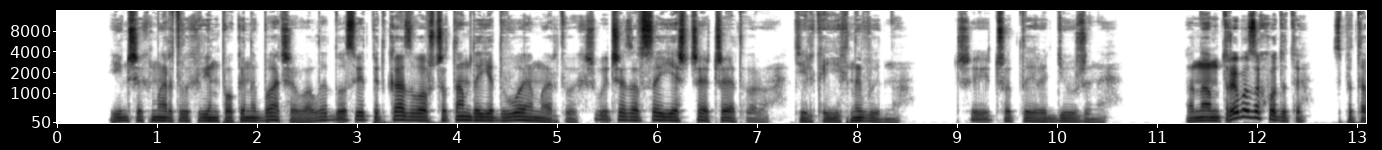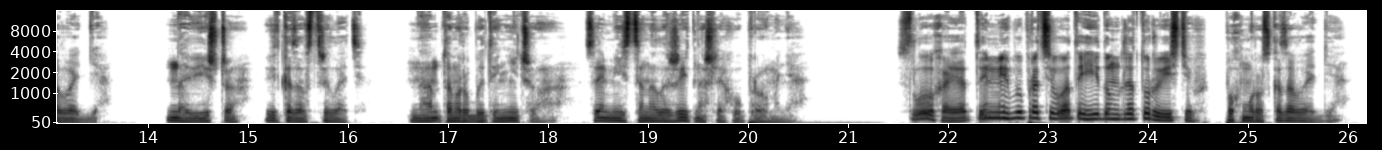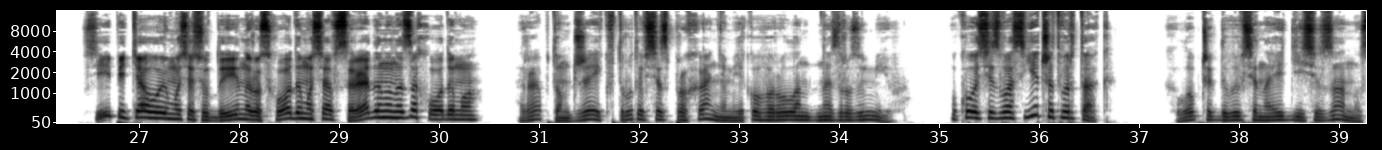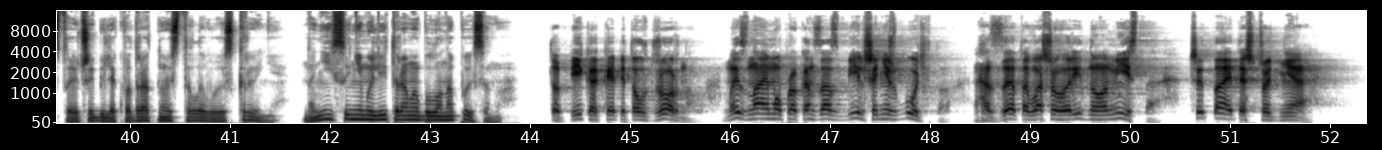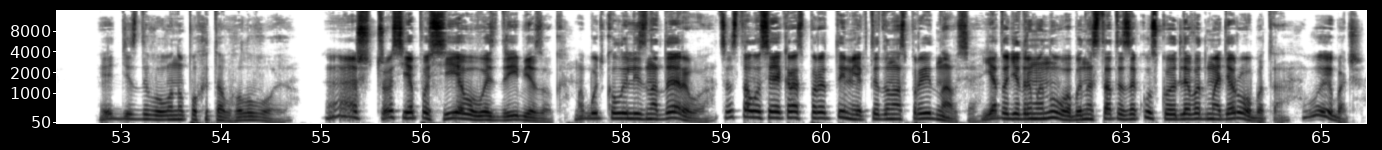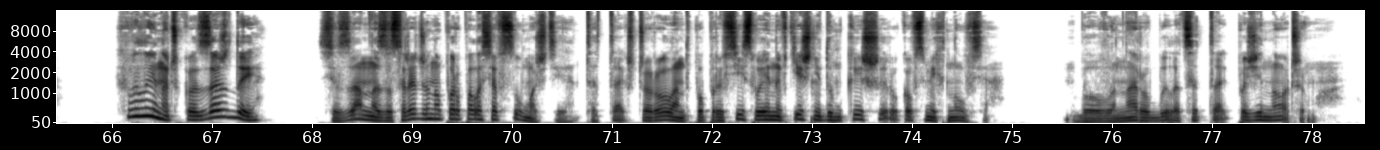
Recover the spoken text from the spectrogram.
Інших мертвих він поки не бачив, але досвід підказував, що там, де є двоє мертвих, швидше за все є ще четверо, тільки їх не видно. Чи чотири дюжини. А нам треба заходити? спитав Едді. Навіщо? відказав стрілець. Нам там робити нічого. Це місце не лежить на шляху променя. Слухай, а ти міг би працювати гідом для туристів, похмуро сказав Едді. Всі підтягуємося сюди, не розходимося, всередину не заходимо. Раптом Джейк втрутився з проханням, якого Роланд не зрозумів. У когось із вас є четвертак? Хлопчик дивився на Едді Сюзанну, стоячи біля квадратної сталевої скрині. На ній синіми літерами було написано Топіка Capital Journal. Ми знаємо про Канзас більше, ніж будь-хто. Газета вашого рідного міста. Читайте щодня. Едді здивовано похитав головою. А щось я посіяв увесь дріб'язок. Мабуть, коли ліз на дерево. Це сталося якраз перед тим, як ти до нас приєднався. Я тоді дременув, аби не стати закускою для ведмедя робота. Вибач. Хвилиночко, завжди. Сюзанна зосереджено порпалася в сумочці, та так, що Роланд, попри всі свої невтішні думки, широко всміхнувся. Бо вона робила це так по-жіночому.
